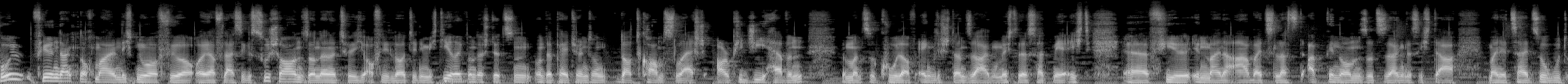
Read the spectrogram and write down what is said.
cool. Vielen Dank nochmal nicht nur für euer fleißiges Zuschauen, sondern natürlich auch für die Leute, die mich direkt unterstützen unter patreon.com slash rpgheaven, wenn man es so cool auf Englisch dann sagen möchte. Das hat mir echt äh, viel in meiner Arbeitslast abgenommen, sozusagen, dass ich da meine Zeit so gut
